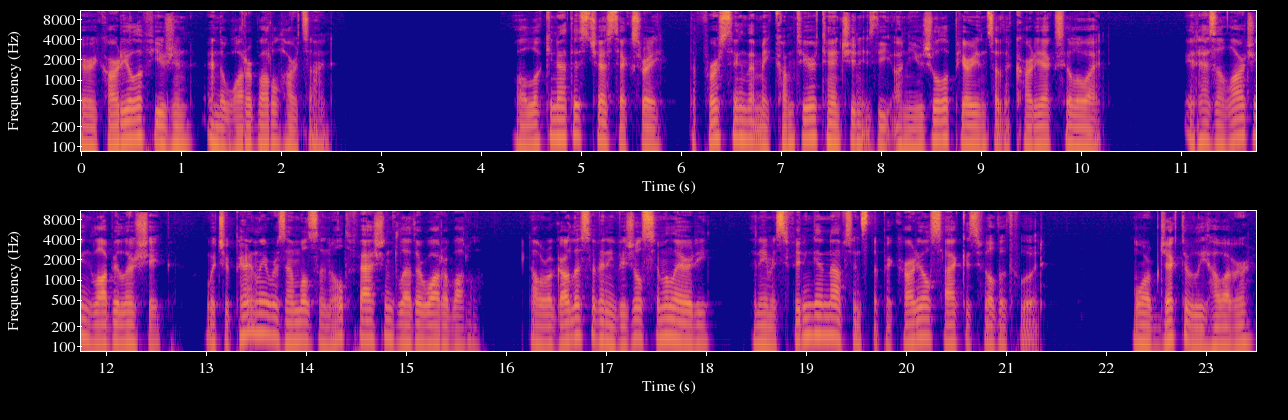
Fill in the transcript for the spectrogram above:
pericardial effusion, and the water bottle heart sign. While looking at this chest x ray, the first thing that may come to your attention is the unusual appearance of the cardiac silhouette. It has a large and globular shape, which apparently resembles an old fashioned leather water bottle. Now, regardless of any visual similarity, the name is fitting enough since the pericardial sac is filled with fluid. More objectively, however,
